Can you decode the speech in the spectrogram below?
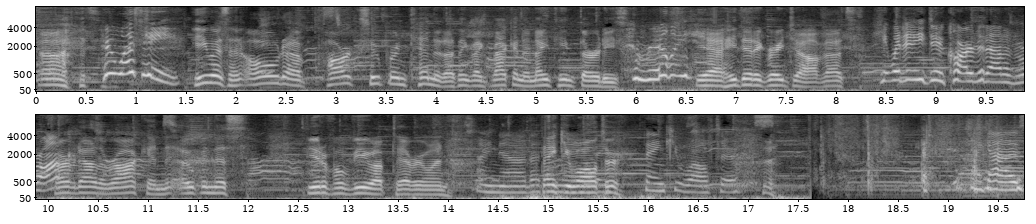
uh, Who was he? he was an old uh, park superintendent, I think like back in the 1930s. Really? Yeah, he did a great job. That's He, what did he do? Carve it out of the rock? carved out of the rock and open this beautiful view up to everyone. I know. That's Thank you. Walter. Thank you, Walter. Hi, guys.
